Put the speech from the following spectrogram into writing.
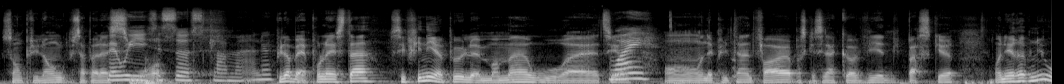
sont plus longues, puis ça peut aller Ben six oui, mois. c'est ça, c'est clairement. Là. Puis là, ben, pour l'instant, c'est fini un peu le moment où euh, tu sais, Ouais. on n'a plus le temps de faire parce que c'est la COVID, puis parce que on est revenu au,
